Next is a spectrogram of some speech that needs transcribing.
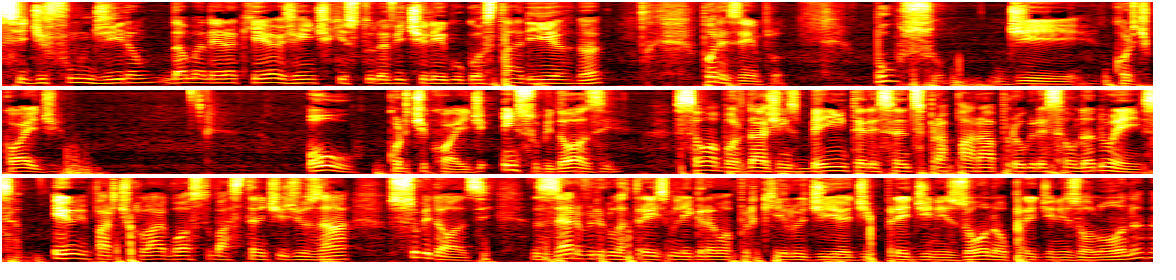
se difundiram da maneira que a gente que estuda vitiligo gostaria, né? Por exemplo, pulso de corticoide ou corticoide em subdose são abordagens bem interessantes para parar a progressão da doença. Eu, em particular, gosto bastante de usar subdose, 0,3 mg por quilo dia de prednisona ou prednisolona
